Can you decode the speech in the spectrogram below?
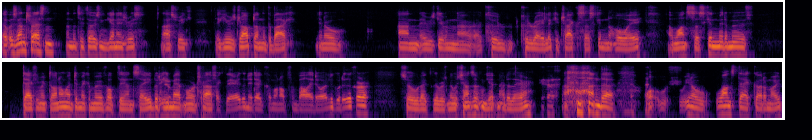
it was interesting in the 2000 Guineas race last week. Like he was dropped at the back, you know, and he was given a, a cool, cool ride. Like he tracked Siskin the whole way, and once Siskin made a move, Declan McDonogh went to make a move up the inside, but he met more traffic there than he did coming up from Ballydoyle to go to the car. So like there was no chance of him getting out of there. and uh, you know, once Deck got him out,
